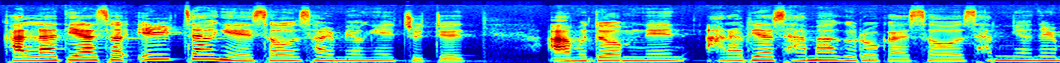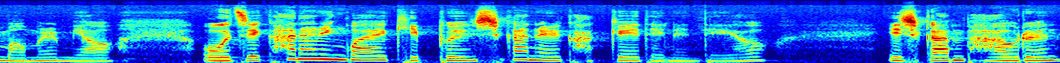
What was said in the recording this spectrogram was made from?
갈라디아서 1장에서 설명해 주듯 아무도 없는 아라비아 사막으로 가서 3년을 머물며 오직 하나님과의 깊은 시간을 갖게 되는데요. 이 시간 바울은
